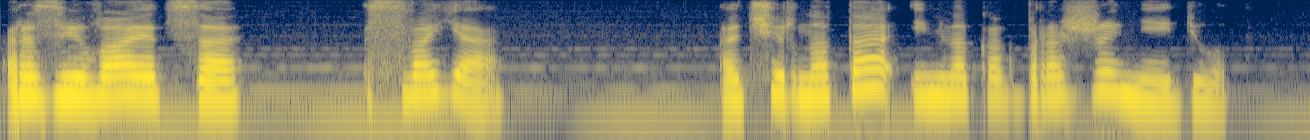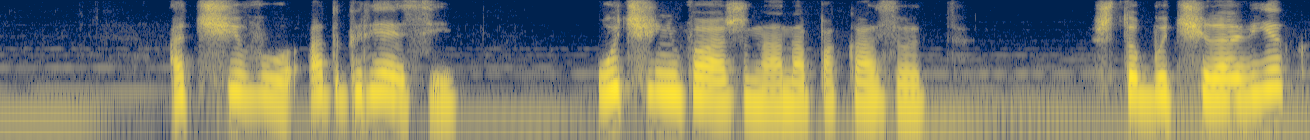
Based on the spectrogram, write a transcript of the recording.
развивается своя а чернота, именно как брожение идет. От чего? От грязи. Очень важно, она показывает, чтобы человек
